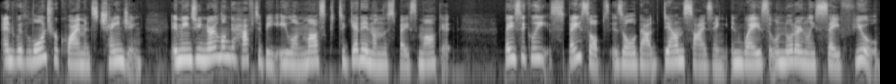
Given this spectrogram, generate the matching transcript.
And with launch requirements changing, it means you no longer have to be Elon Musk to get in on the space market. Basically, space ops is all about downsizing in ways that will not only save fuel,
